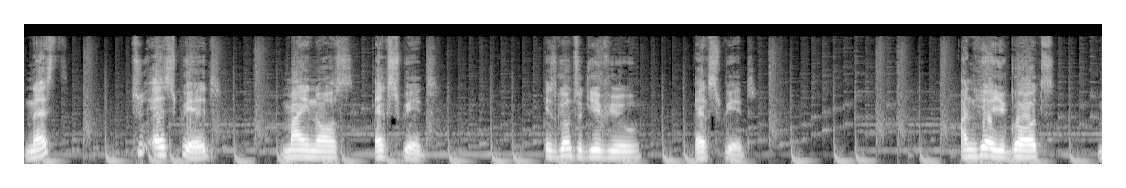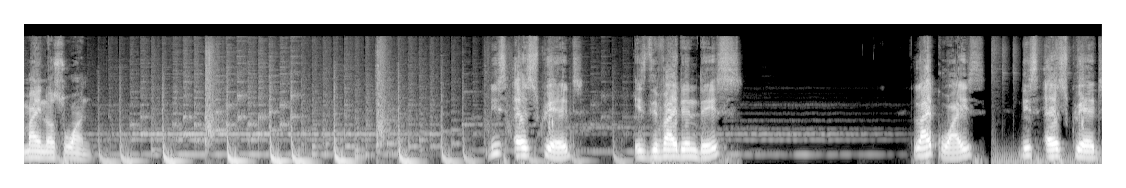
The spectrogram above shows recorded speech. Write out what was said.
next 2x squared minus x squared is going to give you x squared. And here you got minus 1 this x squared is dividing this. Likewise this x squared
